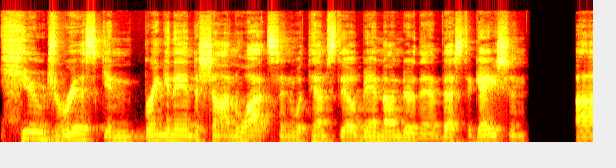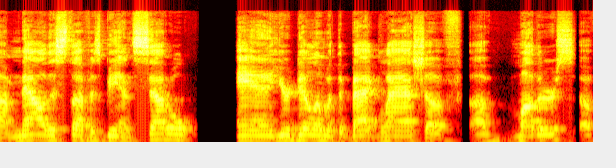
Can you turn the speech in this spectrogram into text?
huge risk and bringing in Deshaun Watson with him still being under the investigation. Um, now this stuff is being settled, and you're dealing with the backlash of of mothers, of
